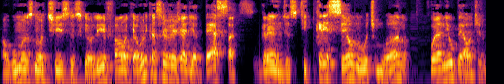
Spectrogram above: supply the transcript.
algumas notícias que eu li falam que a única cervejaria dessas grandes que cresceu no último ano foi a New Belgium.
